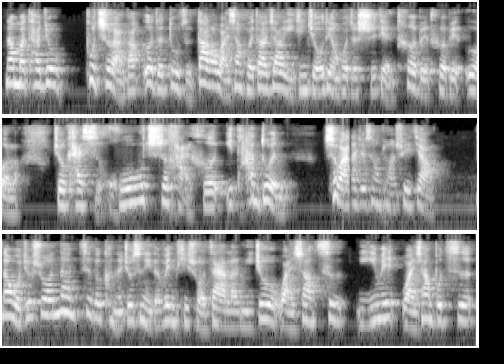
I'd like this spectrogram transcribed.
那么他就不吃晚饭，饿着肚子。到了晚上回到家已经九点或者十点，特别特别饿了，就开始胡吃海喝一大顿，吃完了就上床睡觉。那我就说，那这个可能就是你的问题所在了。你就晚上吃，你因为晚上不吃，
